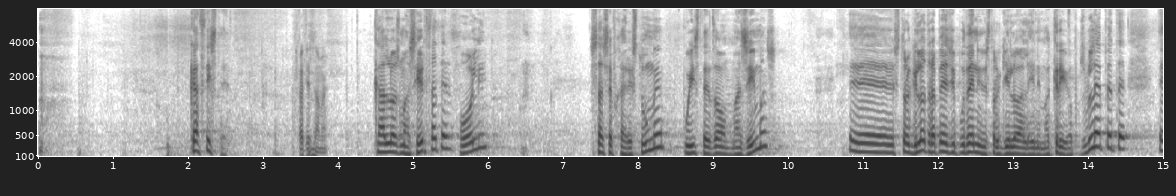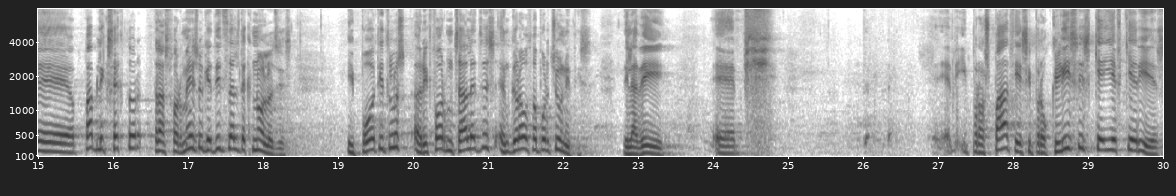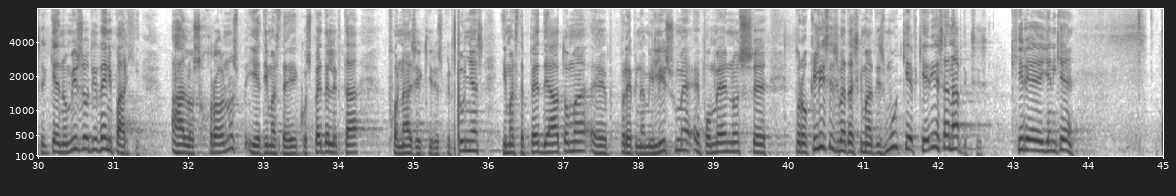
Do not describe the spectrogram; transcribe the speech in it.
Καθίστε. Καθίσαμε. Καλώς μας ήρθατε όλοι. Σας ευχαριστούμε που είστε εδώ μαζί μας. Ε, στρογγυλό τραπέζι που δεν είναι στρογγυλό αλλά είναι μακρύ όπως βλέπετε. Ε, Public Sector Transformation και Digital Technologies. Υπότιτλος Reform Challenges and Growth Opportunities. Δηλαδή, ε, οι προσπάθειες, οι προκλήσεις και οι ευκαιρίες. Και νομίζω ότι δεν υπάρχει άλλος χρόνος, γιατί είμαστε 25 λεπτά, φωνάζει ο κύριος Πυρτούνιας, είμαστε πέντε άτομα ε, που πρέπει να μιλήσουμε, επομένως ε, προκλήσεις μετασχηματισμού και ευκαιρίες ανάπτυξης. Κύριε Γενικέ.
